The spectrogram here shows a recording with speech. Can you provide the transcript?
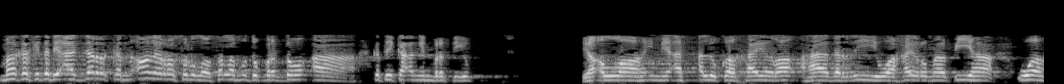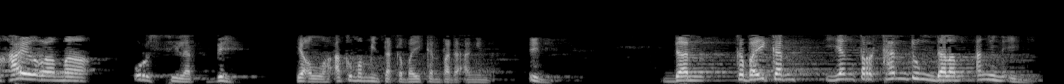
Maka kita diajarkan oleh Rasulullah SAW untuk berdoa ketika angin bertiup. Ya Allah, ini as'aluka khaira hadari wa khairu ma fiha wa khaira ma ursilat bih. Ya Allah, aku meminta kebaikan pada angin ini. Dan kebaikan yang terkandung dalam angin ini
